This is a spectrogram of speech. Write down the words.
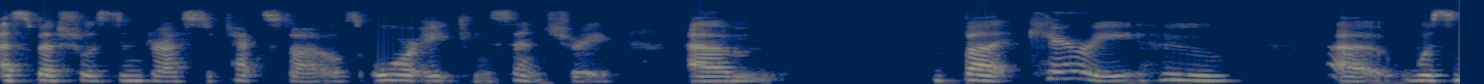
a specialist in dress to textiles or 18th century. Um, but Carrie who uh, was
